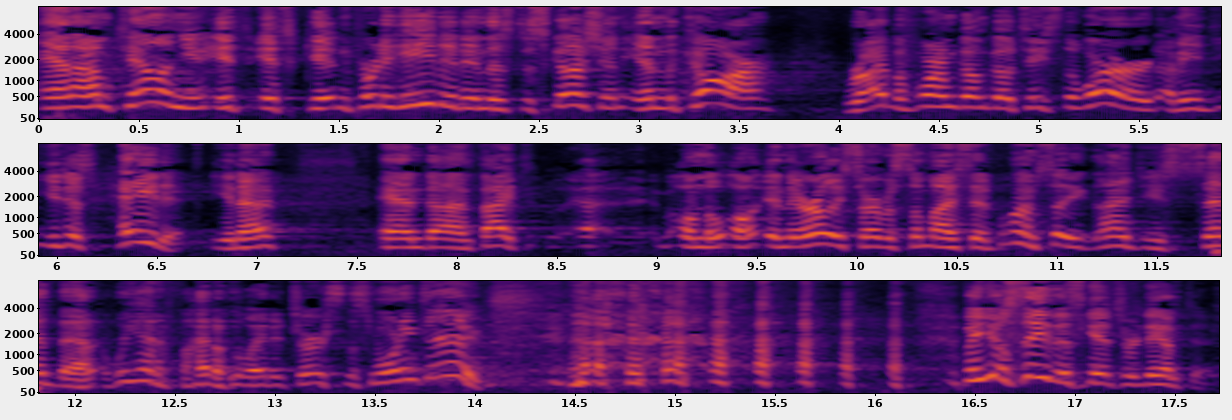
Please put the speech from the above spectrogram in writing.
And I'm telling you, it's, it's getting pretty heated in this discussion in the car right before I'm going to go teach the Word. I mean, you just hate it, you know? And uh, in fact, uh, on the, in the early service, somebody said, Boy, I'm so glad you said that. We had a fight on the way to church this morning, too. but you'll see this gets redemptive.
